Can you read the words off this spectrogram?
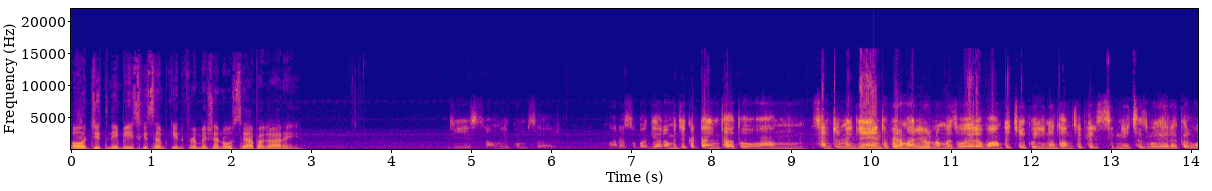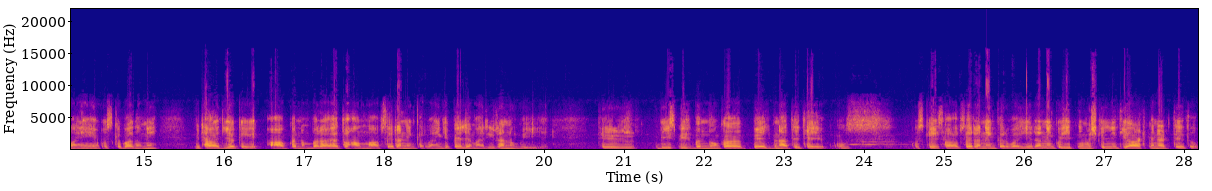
और जितनी भी इस किस्म की इन्फॉर्मेशन हो, उससे आप आगा रहे हैं। जी सर। हमारा सुबह ग्यारह बजे का टाइम था तो हम सेंटर में गए हैं तो फिर हमारी रोल नंबर्स वगैरह वहाँ पे चेक हुई ना तो हमसे फिर सिग्नेचर्स वगैरह करवाए हैं। उसके बाद हमें बिठा दिया कि आपका नंबर आया तो हम आपसे रनिंग करवाएँगे। पहले हमारी रन हुई है। फिर बीस बीस बंदों का बैच बनाते थे, उस, उसके हिसाब से रनिंग करवाई है। रनिंग कोई इतनी मुश्किल नहीं थी, आठ मिनट थे तो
